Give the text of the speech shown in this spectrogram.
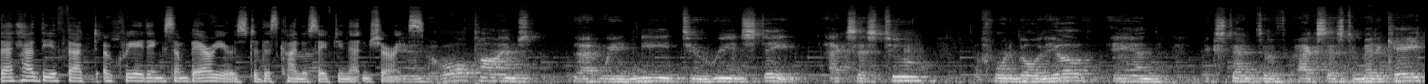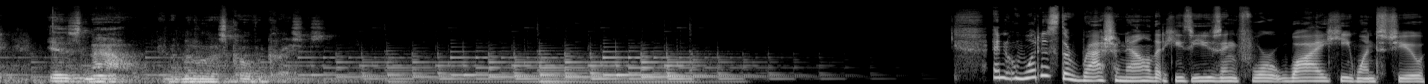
that had the effect of creating some barriers to this kind of safety net insurance. And of all times that we need to reinstate access to, affordability of, and extent of access to Medicaid is now in the middle of this COVID crisis. And what is the rationale that he's using for why he wants to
